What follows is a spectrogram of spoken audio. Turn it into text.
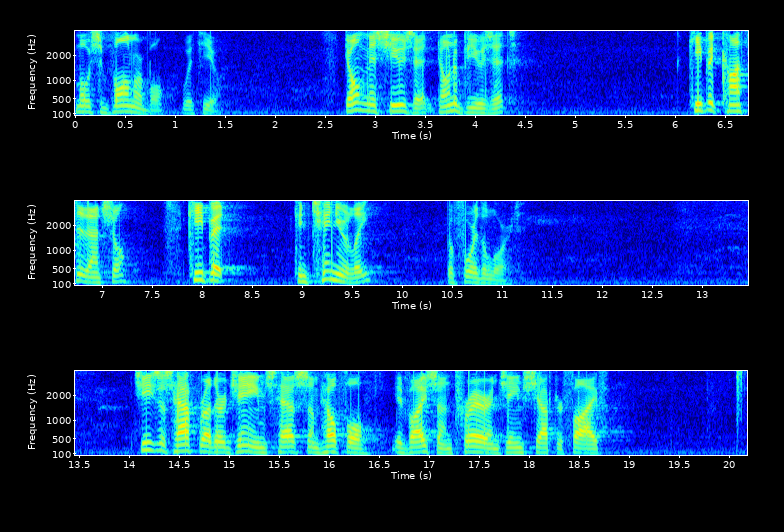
most vulnerable with you. Don't misuse it, don't abuse it. Keep it confidential. Keep it continually before the Lord. Jesus' half brother, James, has some helpful advice on prayer in James chapter 5. And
